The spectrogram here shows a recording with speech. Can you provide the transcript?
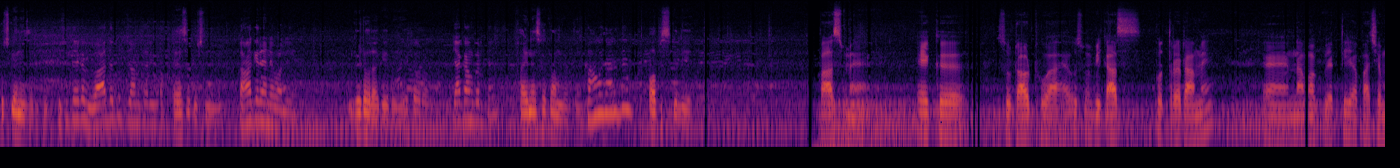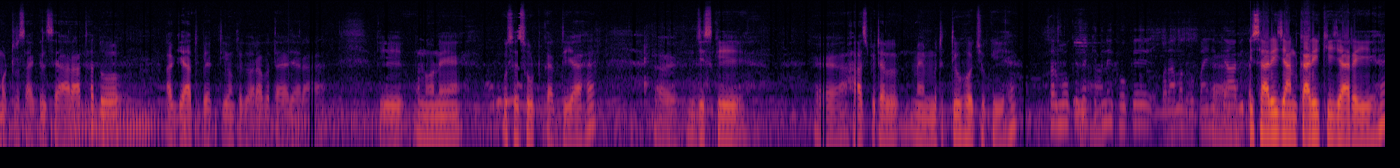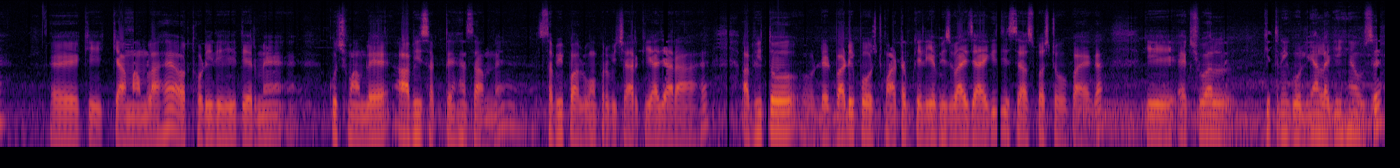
कुछ कह नहीं सकते। किसी तरह का विवाद है कुछ जानकारी ऐसा कुछ नहीं है। कहाँ के रहने वाले हैं? गिटोरा के भैया। क्या काम करते हैं? फाइनेंस का काम करते हैं। कहाँ जा रहे थे? ऑफ़िस के लिए। पास में एक शूट आउट हुआ है उसमें विकास पुत्र रामे नामक व्यक्ति अपाचे मोटरसाइकिल से आ रहा था। दो अज्ञात व्यक्तियों के द्वारा बताया जा रहा है कि उन्होंने उसे शूट कर दिया है जिसकी हॉस्पिटल में मृत्यु हो चुकी है। सर मौके से कितने खोखे बरामद हो पाए हैं? क्या अभी सारी जानकारी की जा रही है कि क्या मामला है और थोड़ी ही देर में कुछ मामले आ भी सकते हैं सामने। सभी पहलुओं पर विचार किया जा रहा है। अभी तो डेड बॉडी पोस्टमार्टम के लिए भिजवाई जाएगी जिससे स्पष्ट हो पाएगा कि एक्चुअल कितनी गोलियाँ लगी हैं उसे।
